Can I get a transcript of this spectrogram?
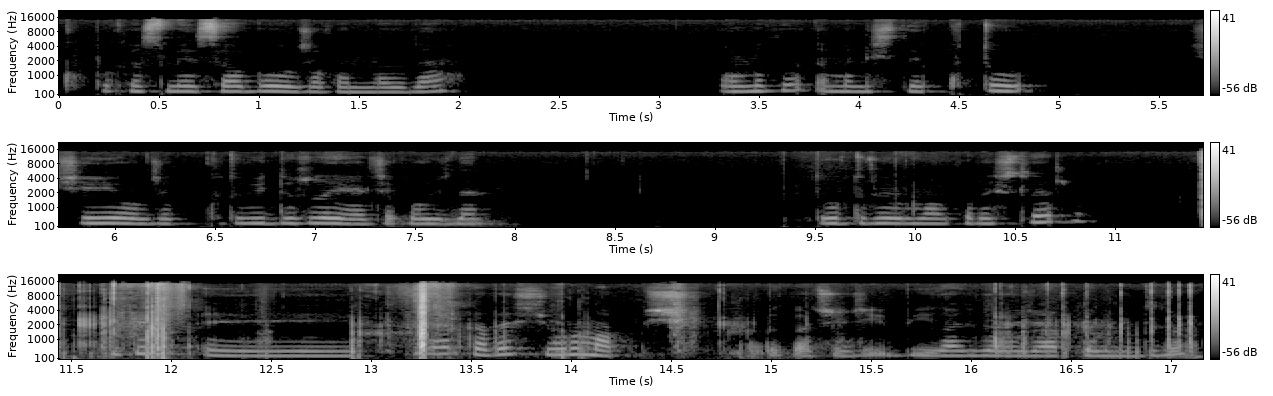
Kupa kasma hesabı olacak onun da. Onda da hemen işte kutu şey olacak. Kutu videosu da gelecek o yüzden. Durduruyorum arkadaşlar. Bir de eee, bir arkadaş yorum atmış. Birkaç önce birkaç gün önce attığım videoda.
